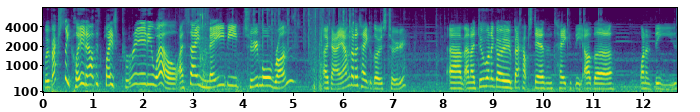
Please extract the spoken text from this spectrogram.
We've actually cleared out this place pretty well. I say maybe two more runs Okay, I'm gonna take those two. Um, and I do want to go back upstairs and take the other one of these.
